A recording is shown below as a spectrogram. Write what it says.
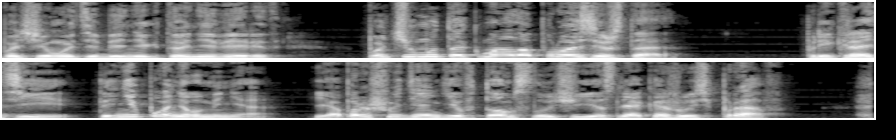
почему тебе никто не верит. Почему так мало просишь-то? Прекрати, ты не понял меня. Я прошу деньги в том случае, если окажусь прав.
